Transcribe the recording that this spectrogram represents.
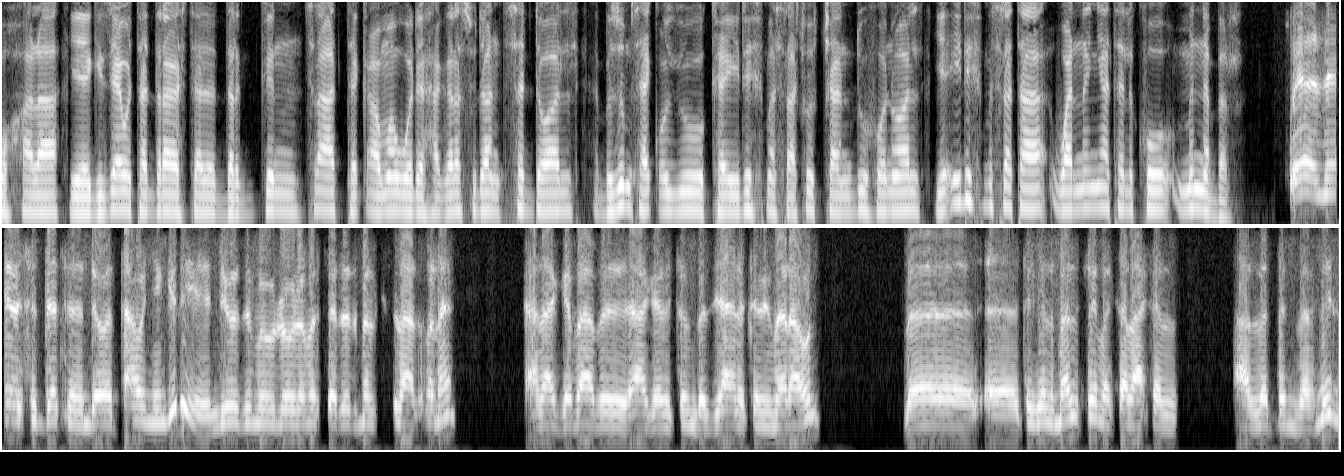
በኋላ የጊዜያዊ ወታደራዊ አስተዳደር ደርግን ስርዓት ተቃውመው ወደ ሀገረ ሱዳን ተሰደዋል። ብዙም ሳይቆዩ ከኢድህ መስራቾች አንዱ ሆነዋል። የኢድህ ምስረታ ዋነኛ ተልእኮ ምን ነበር? ስደት እንደወጣሁኝ እንግዲህ እንዲሁ ዝም ብሎ ለመሰደድ መልክ ስላልሆነ ያላገባብ ሀገሪቱን በዚህ አይነት የሚመራውን በትግል መልክ መከላከል አለብን በሚል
